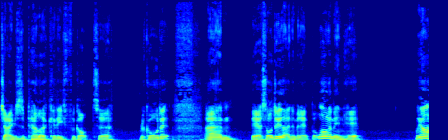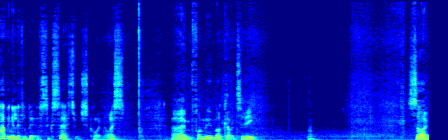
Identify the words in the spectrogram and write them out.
James is a pillock and he forgot to record it. Um, yeah, so I'll do that in a minute. But while I'm in here, we are having a little bit of success, which is quite nice. Um, if I move my cup of tea. So,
